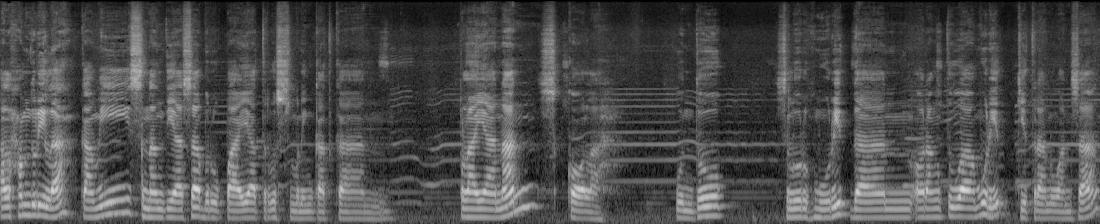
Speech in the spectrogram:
Alhamdulillah kami senantiasa berupaya terus meningkatkan pelayanan sekolah untuk seluruh murid dan orang tua murid Citra Nuansa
